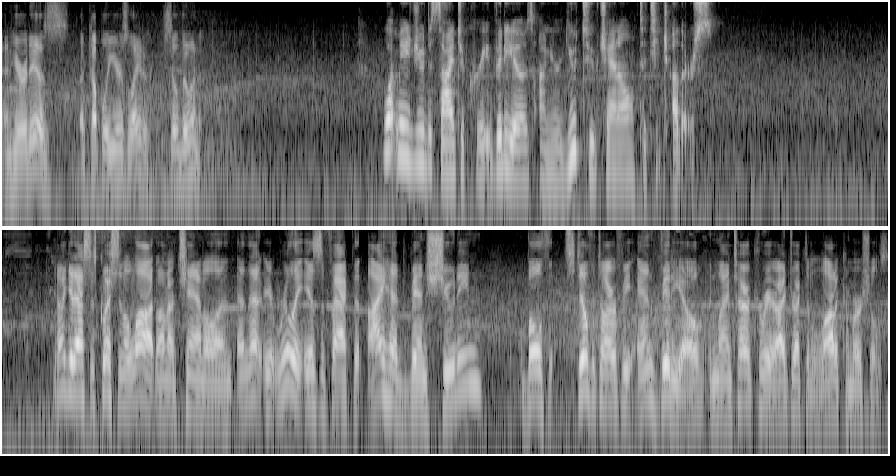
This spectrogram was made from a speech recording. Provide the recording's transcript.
and here it is a couple of years later, still doing it. What made you decide to create videos on your YouTube channel to teach others? You know, I get asked this question a lot on our channel, and, and that it really is the fact that I had been shooting both still photography and video in my entire career. I directed a lot of commercials.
